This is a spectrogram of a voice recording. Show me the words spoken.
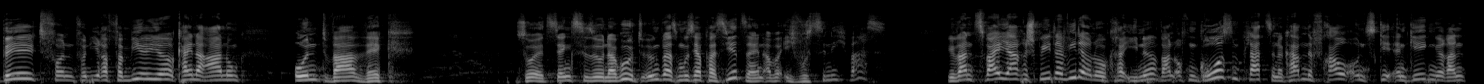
Bild von, von ihrer Familie, keine Ahnung, und war weg. So, jetzt denkst du so, na gut, irgendwas muss ja passiert sein, aber ich wusste nicht was. Wir waren zwei Jahre später wieder in der Ukraine, waren auf einem großen Platz und da kam eine Frau uns entgegengerannt.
